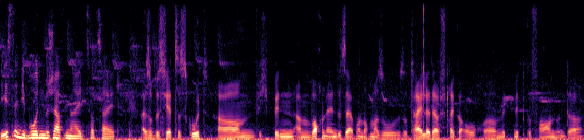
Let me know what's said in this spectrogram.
Wie ist denn die Bodenbeschaffenheit zurzeit? Also bis jetzt ist gut. Ähm, ich bin am Wochenende selber noch mal so, so Teile der Strecke auch äh, mit, mitgefahren und da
